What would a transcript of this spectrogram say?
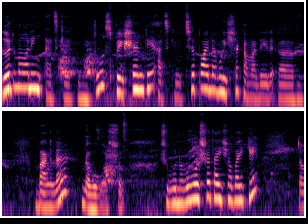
গুড মর্নিং। আজকে কিন্তু স্পেশাল ডে। আজকে হচ্ছে পয়লা বৈশাখ আমাদের বাংলার নববর্ষ। শুভ নববর্ষ তাই সবাইকে। তো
